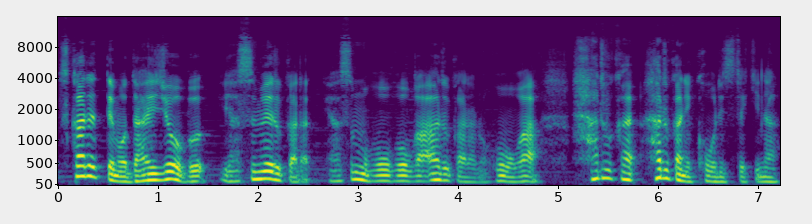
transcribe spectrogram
疲れても大丈夫、休めるから、休む方法があるからの方が、はるか、はるかに効率的な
